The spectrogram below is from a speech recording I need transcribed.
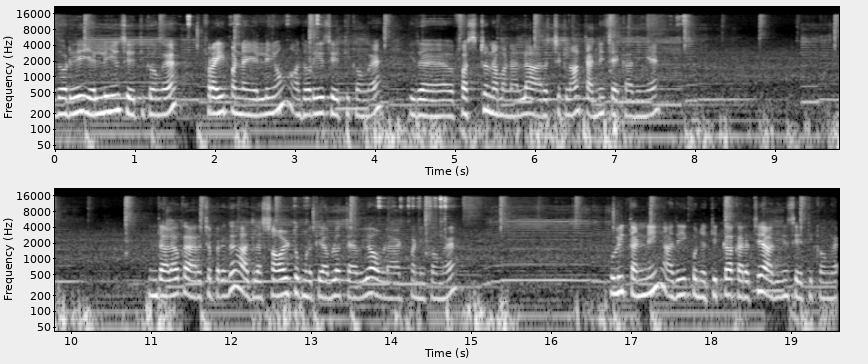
அதோடைய எள்ளையும் சேர்த்திக்கோங்க. ஃப்ரை பண்ண எள்ளையும் அதோடையே சேர்த்திக்கோங்க. இதை ஃபஸ்ட்டு நம்ம நல்லா அரைச்சிக்கலாம். தண்ணி சேர்க்காதீங்க. இந்த அளவுக்கு அரைச்ச பிறகு அதில் சால்ட் உங்களுக்கு எவ்வளோ தேவையோ அவ்வளோ ஆட் பண்ணிக்கோங்க. புளி தண்ணி அதையும் கொஞ்சம் திக்காக கரைச்சி அதையும் சேர்த்திக்கோங்க.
